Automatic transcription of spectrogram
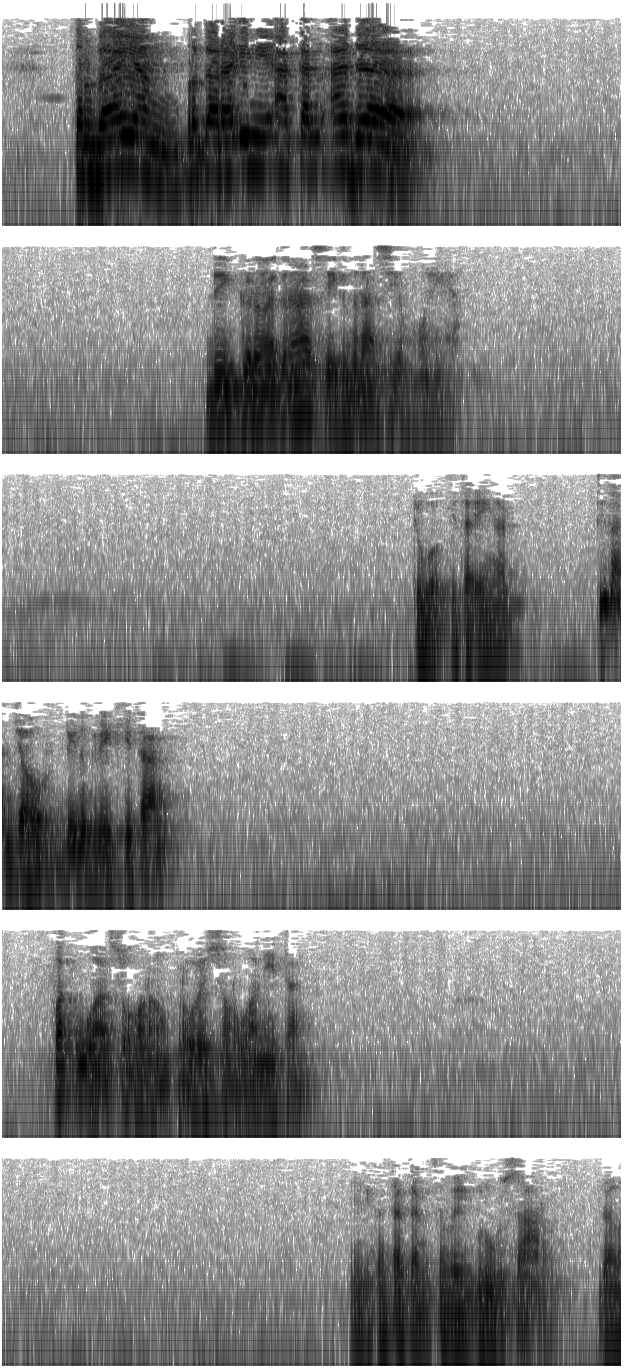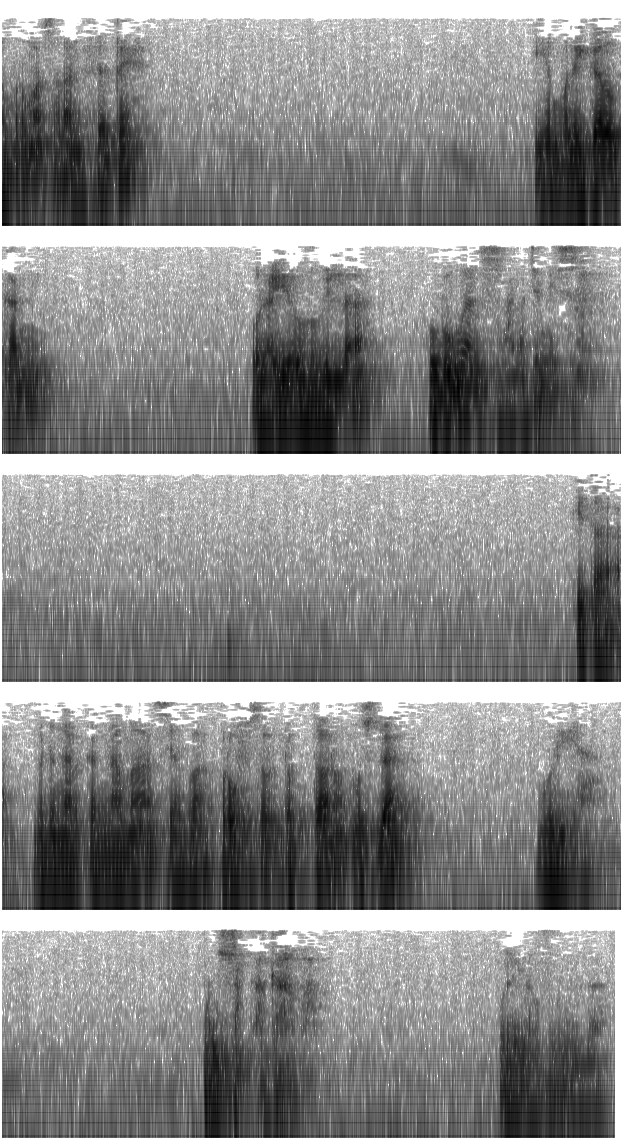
terbayang perkara ini akan ada di generasi-generasi yang mulia. Coba kita ingat, tidak jauh di negeri kita fatwa seorang profesor wanita yang dikatakan sebagai guru besar dalam permasalahan fikih yang melegalkan billah hubungan sesama jenis. kita mendengarkan nama siapa? Profesor Dr. Musda Mulia. Perusak agama. Alhamdulillah.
